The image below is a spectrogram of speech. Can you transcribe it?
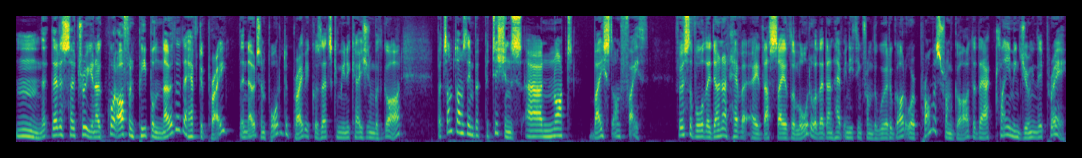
Mm, that, that is so true. You know, quite often people know that they have to pray. They know it's important to pray because that's communication with God. But sometimes their petitions are not based on faith. First of all, they do not have a, a, thus saith the Lord, or they don't have anything from the Word of God or a promise from God that they are claiming during their prayer.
